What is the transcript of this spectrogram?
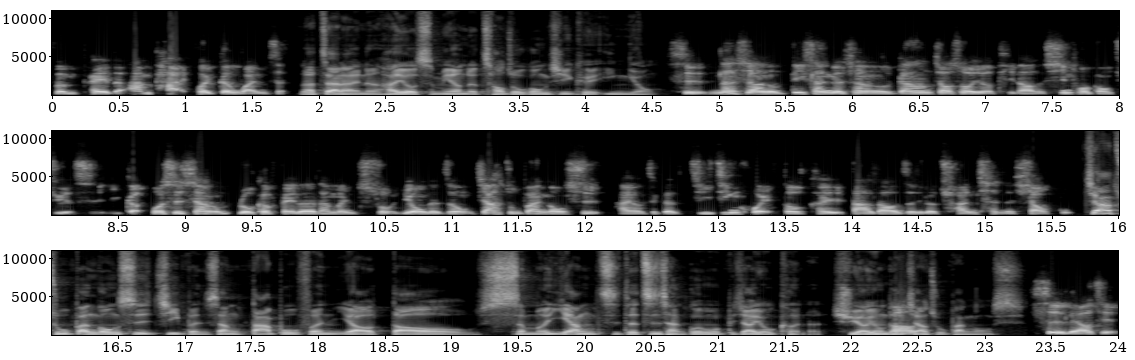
分配的安排会更完整。那再来呢，还有什么样的操作工具可以应用？是，那像第三个，像刚刚教授有提到的信托工具也是一个，或是像洛克菲勒他们所用的这种家族办公室，还有这个基金会，都可以达到这个传承的效果。家族办公室基本上大部分要到什么样子的资产规模比较有可能需要用到哦家族办公室？是了解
